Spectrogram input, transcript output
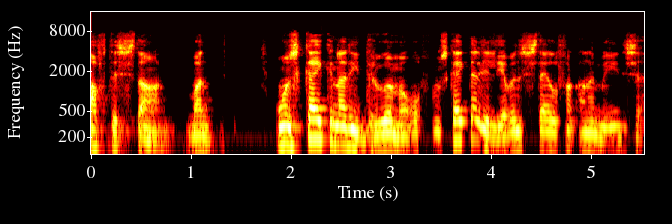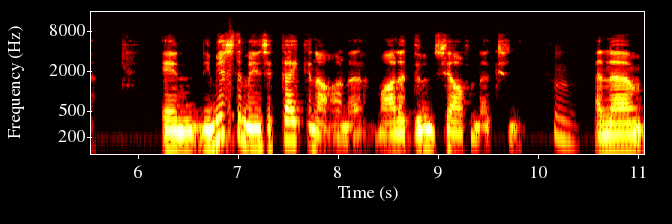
af te staan want ons kyk na die drome of ons kyk na die lewenstyl van ander mense. En die meeste mense kyk na ander, maar hulle doen self niks nie. Hmm. En ehm um,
